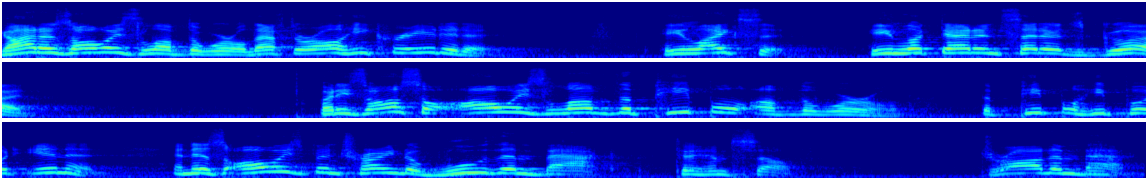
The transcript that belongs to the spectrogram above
God has always loved the world. After all, he created it. He likes it. He looked at it and said it's good. But he's also always loved the people of the world, the people he put in it, and has always been trying to woo them back to himself, draw them back.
